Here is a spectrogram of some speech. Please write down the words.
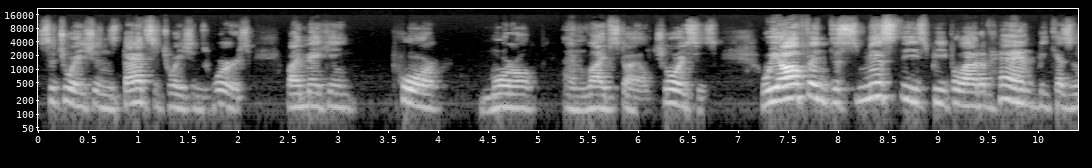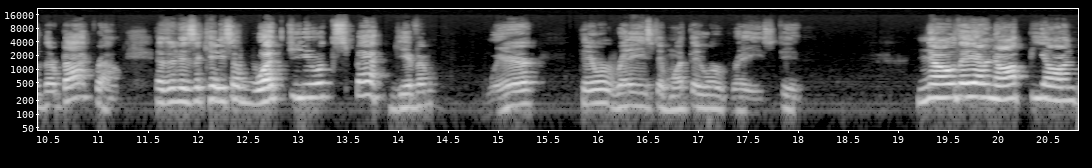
situations, bad situations, worse by making poor moral and lifestyle choices. We often dismiss these people out of hand because of their background, as it is a case of what do you expect given where they were raised and what they were raised in. No, they are not beyond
